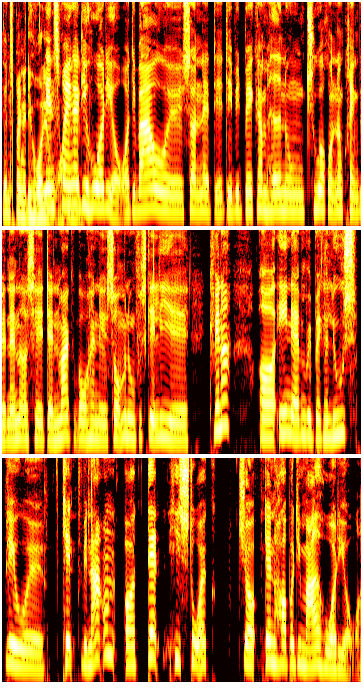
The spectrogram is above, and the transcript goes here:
Den springer de hurtigt Den over. springer de hurtigt over. Det var jo øh, sådan, at øh, David Beckham havde nogle ture rundt omkring, blandt andet også her i Danmark, hvor han øh, så med nogle forskellige øh, kvinder, og en af dem, Rebecca Luce, blev øh, kendt ved navn, og den historie jo, den hopper de meget hurtigt over.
